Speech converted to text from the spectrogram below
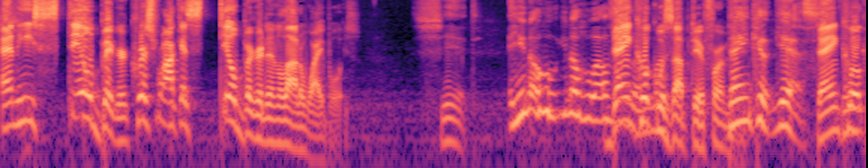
And he's still bigger. Chris Rock is still bigger than a lot of white boys. shit. You know who? You know who else? Dane Cook was up there for a Dane. Cook. Yes. Dane Cook,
